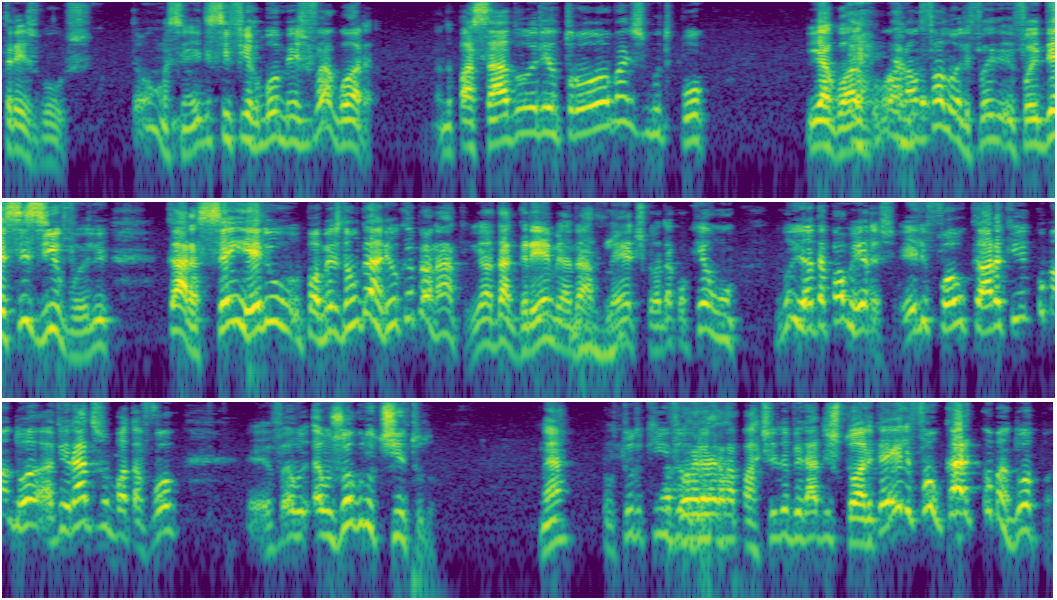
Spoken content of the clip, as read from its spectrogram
3 gols. Então, assim, ele se firmou mesmo, foi agora. Ano passado ele entrou, mas muito pouco. E agora, É, como o Arnaldo falou, ele foi, foi decisivo. Ele, cara, sem ele o Palmeiras não ganharia o campeonato. Ia dar Grêmio, ia dar Atlético, ia dar qualquer um. Não ia dar Palmeiras. Ele foi o cara que comandou a virada do Botafogo. É o- é o jogo do título, né? Por tudo que envolveu Agora- aquela partida virada histórica. Ele foi o cara que comandou, pô.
